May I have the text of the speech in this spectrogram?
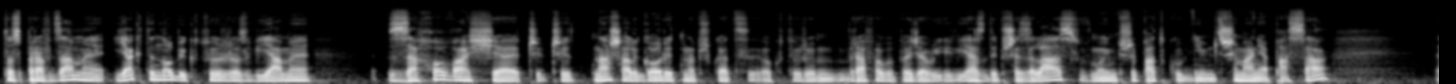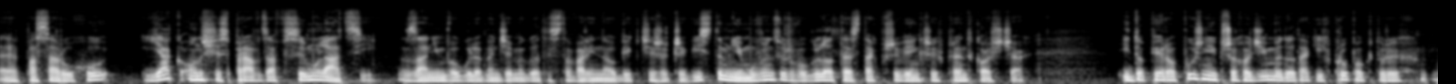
to sprawdzamy, jak ten obiekt, który rozwijamy, zachowa się, czy, czy nasz algorytm, na przykład, o którym Rafał by powiedział, jazdy przez las, w moim przypadku, nie wiem, trzymania pasa, e, pasa ruchu, jak on się sprawdza w symulacji, zanim w ogóle będziemy go testowali na obiekcie rzeczywistym, nie mówiąc już w ogóle o testach przy większych prędkościach. I dopiero później przechodzimy do takich prób, o których e,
